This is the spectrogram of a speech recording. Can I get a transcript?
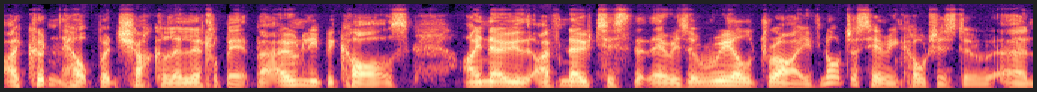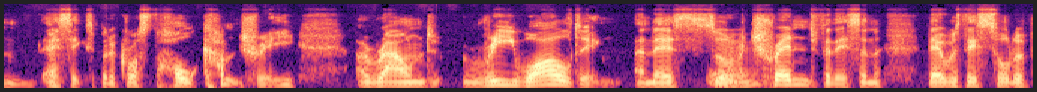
I couldn't help but chuckle a little bit, but only because I know I've noticed that there is a real drive, not just here in Colchester and Essex, but across the whole country, around rewilding, and there's sort of a trend for this. And there was this sort of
